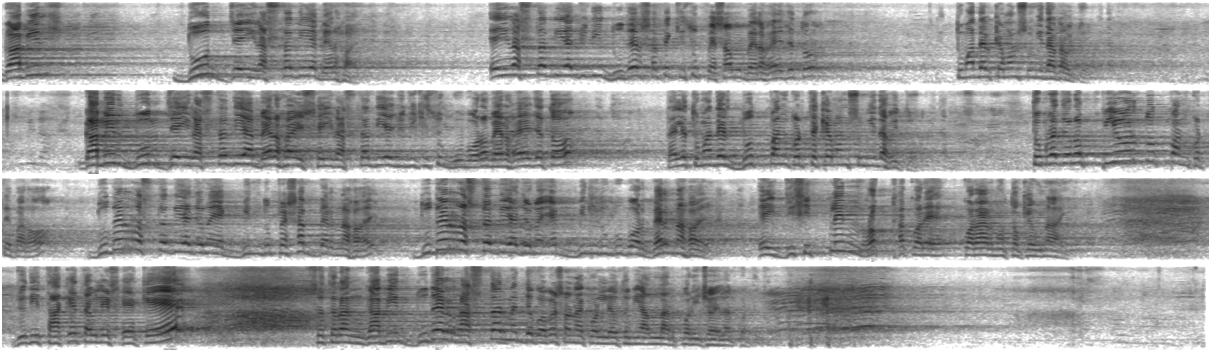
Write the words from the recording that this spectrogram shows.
গাভীর দুধ যেই রাস্তা দিয়ে বের হয়, এই রাস্তা দিয়ে যদি দুধের সাথে কিছু পেশাবও বের হয়ে যেত, তোমাদের কেমন সুবিধাটা হইতো? গাভীর দুধ যেই রাস্তা দিয়ে বের হয়, সেই রাস্তা দিয়ে যদি কিছু গোবরও বের হয়ে যেত তাহলে তোমাদের দুধ পান করতে কেমন সুবিধা হইতো? তোমরা যেন পিওর দুধ পান করতে পারো, দুধের রাস্তা দিয়ে যেন এক বিন্দু পেশাব বের না হয় দুধের রাস্তা দিয়ে যেন এক বিন্দু গোবর বের না হয়, এই ডিসিপ্লিন রক্ষা করে, করার মতো কেউ নাই। যদি থাকে তাহলে সে কে? সুতরাং গাভীর দুধের রাস্তার মধ্যে গবেষণা করলেও তুমি আল্লাহর পরিচয় লাভ করতে পারো।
